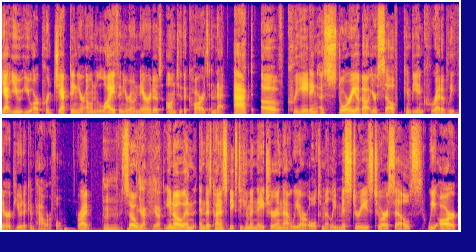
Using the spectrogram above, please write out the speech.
yeah, you you are projecting your own life and your own narratives onto the cards and that act of creating a story about yourself can be incredibly therapeutic and powerful, right? Mm-hmm. So yeah, yeah, you know, and and this kind of speaks to human nature and that we are ultimately mysteries to ourselves. We are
